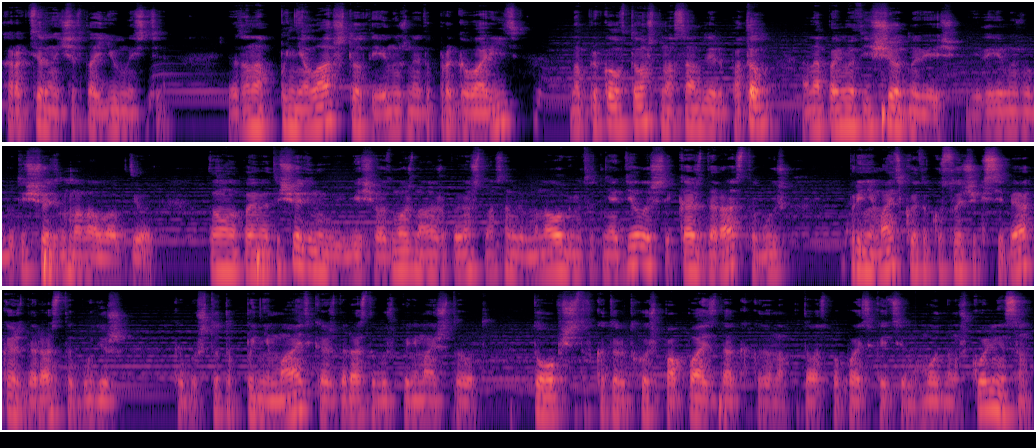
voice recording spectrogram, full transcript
характерная черта юности. И вот она поняла что-то, ей нужно это проговорить, но прикол в том, что на самом деле потом она поймет еще одну вещь, и ей нужно будет еще один монолог делать. Потом она поймет еще один вещь, возможно, она уже поймет, что на самом деле монологами тут не отделаешься, и каждый раз ты будешь принимать какой-то кусочек себя, каждый раз ты будешь как бы что-то понимать, каждый раз ты будешь понимать, что вот то общество, в которое ты хочешь попасть, да, как она пыталась попасть к этим модным школьницам,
